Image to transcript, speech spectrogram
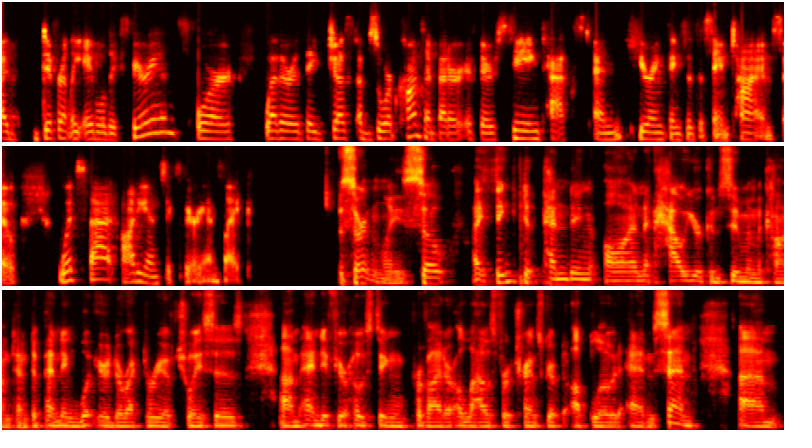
a differently abled experience or whether they just absorb content better if they're seeing text and hearing things at the same time. So, what's that audience experience like? Certainly. So I think depending on how you're consuming the content, depending what your directory of choice is, um, and if your hosting provider allows for transcript upload and send, um,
